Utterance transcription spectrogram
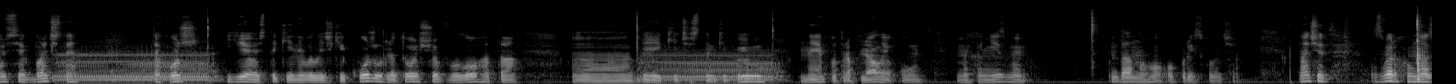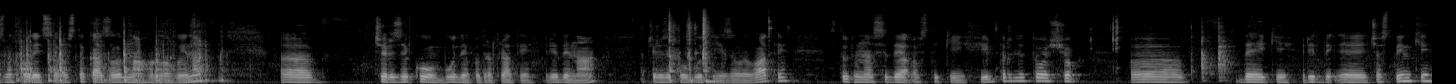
Ось як бачите, також є ось такий невеличкий кожух для того, щоб волога та е, деякі частинки пилу не потрапляли у механізми даного оприскувача. Значить, Зверху у нас знаходиться ось така заливна горловина, е, через яку буде потрапляти рідина, через яку ви будете її заливати. Тут у нас іде ось такий фільтр для того, щоб деякі ріди, е, частинки,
